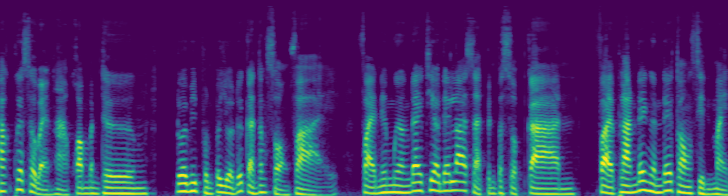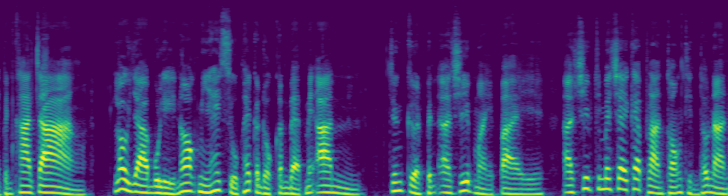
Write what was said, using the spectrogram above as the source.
พักเพื่อแสวงหาความบันเทิง โดยมีผลประโยชน์ด้วยกันทั้งสองฝ่าย ฝ่ายในเมืองได้เที่ยวได้ล่าสัตว์เป็นประสบการณ์ ฝ่ายพลานได้เงินได้ทองสินใหม่เป็นค่าจ้าง เหล้ายาบุหรี่นอกมีให้สูบให้กระดกกันแบบไม่อั้น จึงเกิดเป็นอาชีพใหม่ไป อาชีพที่ไม่ใช่แค่พลานท้องถิ่นเท่านั้น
